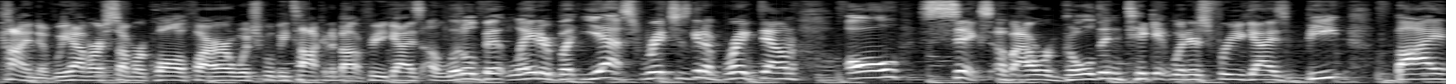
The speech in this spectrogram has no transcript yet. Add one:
kind of. We have our summer qualifier, which we'll be talking about for you guys a little bit later. But yes, Rich is going to break down all six of our golden ticket winners for you guys, beat by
